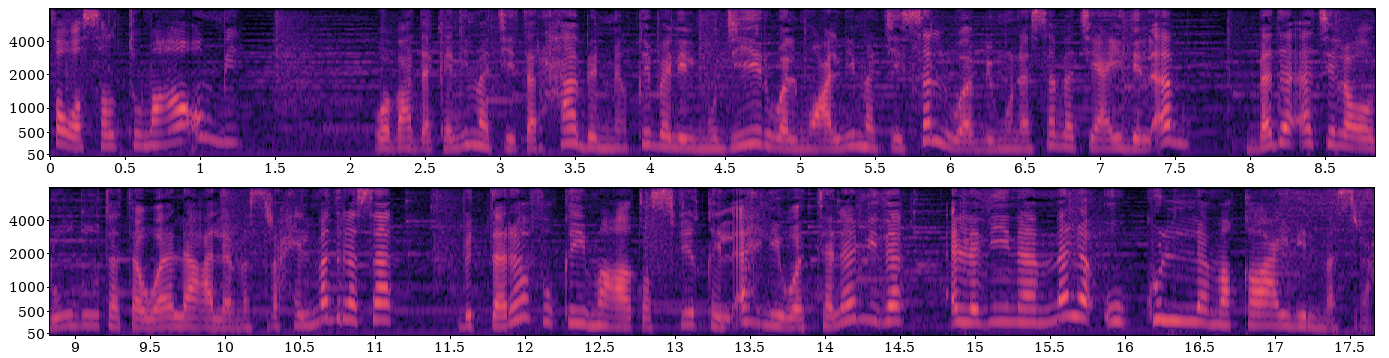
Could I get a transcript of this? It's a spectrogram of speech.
فوصلت مع أمي. وبعد كلمة ترحاب من قبل المدير والمعلمة سلوى بمناسبة عيد الأب بدأت العروض تتوالى على مسرح المدرسة بالترافق مع تصفيق الأهل والتلامذة الذين ملأوا كل مقاعد المسرح.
